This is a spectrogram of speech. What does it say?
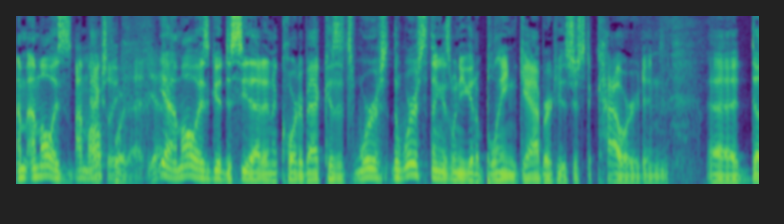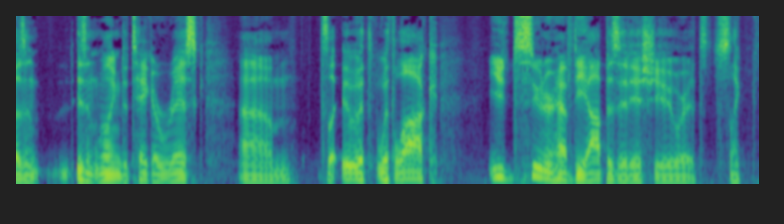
I'm, I'm always I'm all for that, yeah. yeah I'm always good to see that in a quarterback because it's worse the worst thing is when you get a Blaine Gabbert who's just a coward and uh, doesn't isn't willing to take a risk um, it's like with with Lock you'd sooner have the opposite issue where it's like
